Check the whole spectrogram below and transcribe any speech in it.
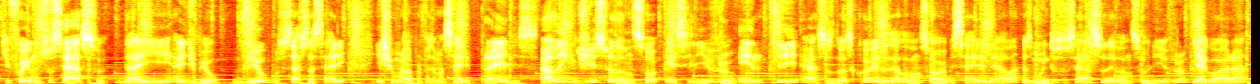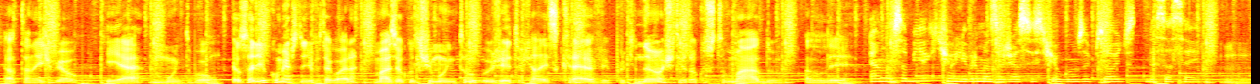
que foi um sucesso. Daí a HBO viu o sucesso da série e chamou ela pra fazer uma série pra eles. Além disso, ela lançou esse livro entre essas duas coisas. Ela lançou a websérie dela, fez muito sucesso, daí lançou o livro e agora ela tá na HBO. E é muito bom. Eu só li o começo do livro até agora, mas eu curti muito o jeito que ela escreve, porque não não é que eu tô acostumado a ler. Eu não sabia que tinha um livro, mas eu já assisti alguns episódios dessa série. Uhum.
